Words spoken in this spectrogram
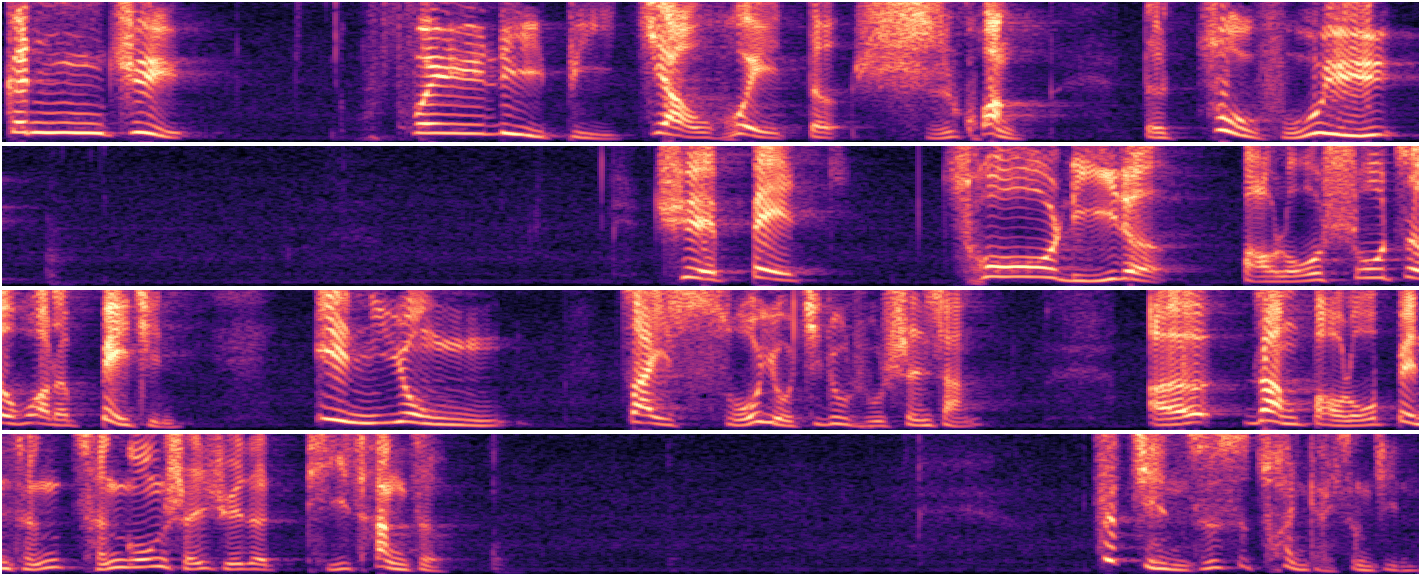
根据菲利比教会的实况的祝福语，却被脱离了。保罗说这话的背景，应用在所有基督徒身上，而让保罗变成成功神学的提倡者，这简直是篡改圣经。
